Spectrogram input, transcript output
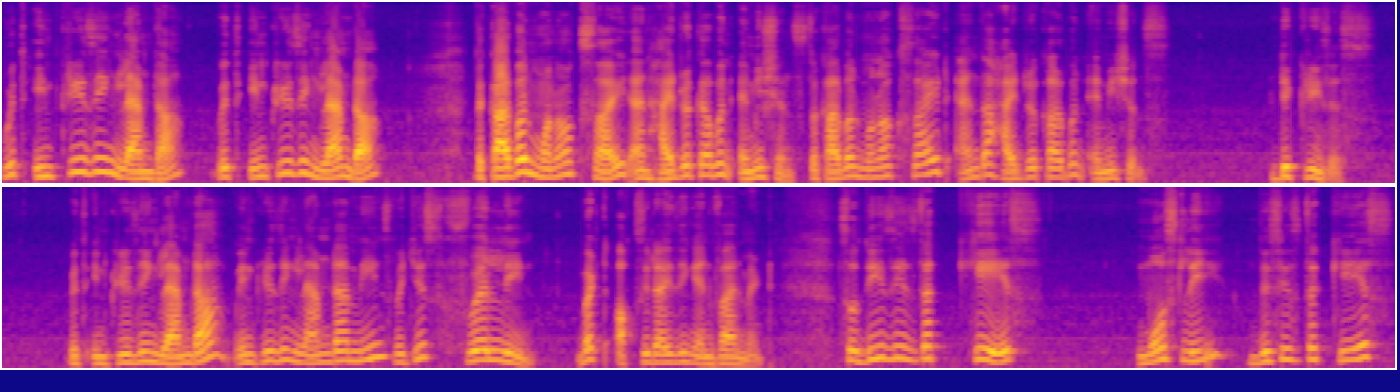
with increasing lambda, with increasing lambda, the carbon monoxide and hydrocarbon emissions, the carbon monoxide and the hydrocarbon emissions decreases with increasing lambda, increasing lambda means which is fuel lean, but oxidizing environment. So, this is the case mostly this is the case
